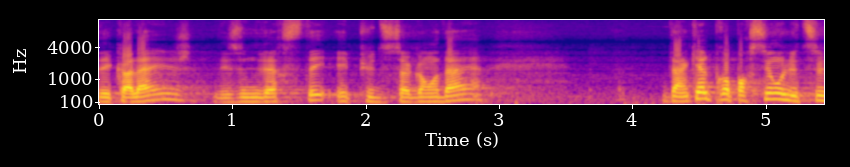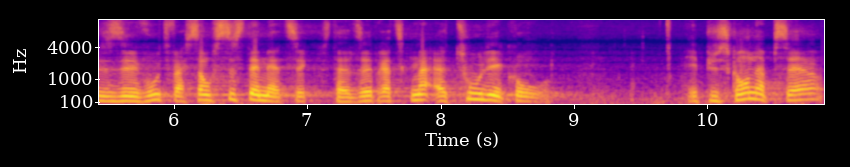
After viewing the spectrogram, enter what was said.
des collèges, des universités et puis du secondaire, dans quelle proportion l'utilisez-vous de façon systématique, c'est-à-dire pratiquement à tous les cours? Et puis ce qu'on observe,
